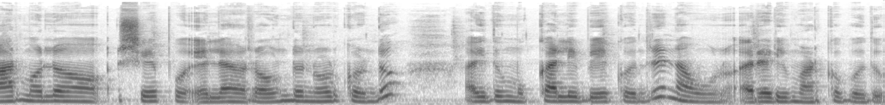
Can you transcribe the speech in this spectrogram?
ಆರ್ಮೋಲು ಶೇಪು ಎಲ್ಲ ರೌಂಡು ನೋಡಿಕೊಂಡು ಐದು ಮುಕ್ಕಾಲಿ ಬೇಕು ಅಂದರೆ ನಾವು ರೆಡಿ ಮಾಡ್ಕೋಬೋದು.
